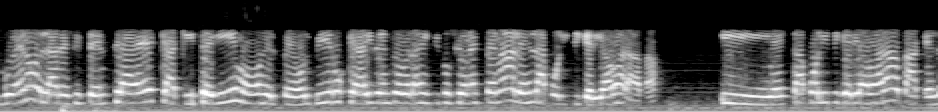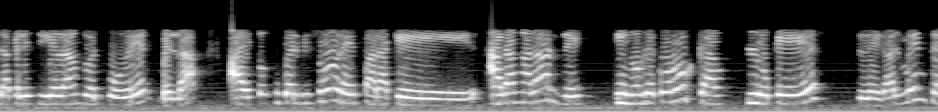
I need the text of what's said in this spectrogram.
Bueno, la resistencia es que aquí seguimos, el peor virus que hay dentro de las instituciones penales es la politiquería barata. Y esta politiquería barata, que es la que le sigue dando el poder, ¿verdad? A estos supervisores para que hagan alarde y no reconozcan lo que es legalmente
